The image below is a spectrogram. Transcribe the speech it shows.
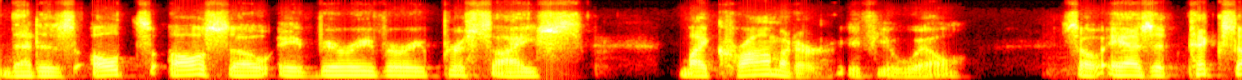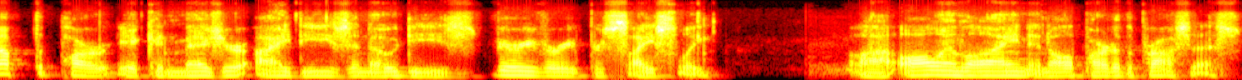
that is also a very, very precise micrometer, if you will. So as it picks up the part, it can measure IDs and ODs very, very precisely, uh, all in line and all part of the process.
